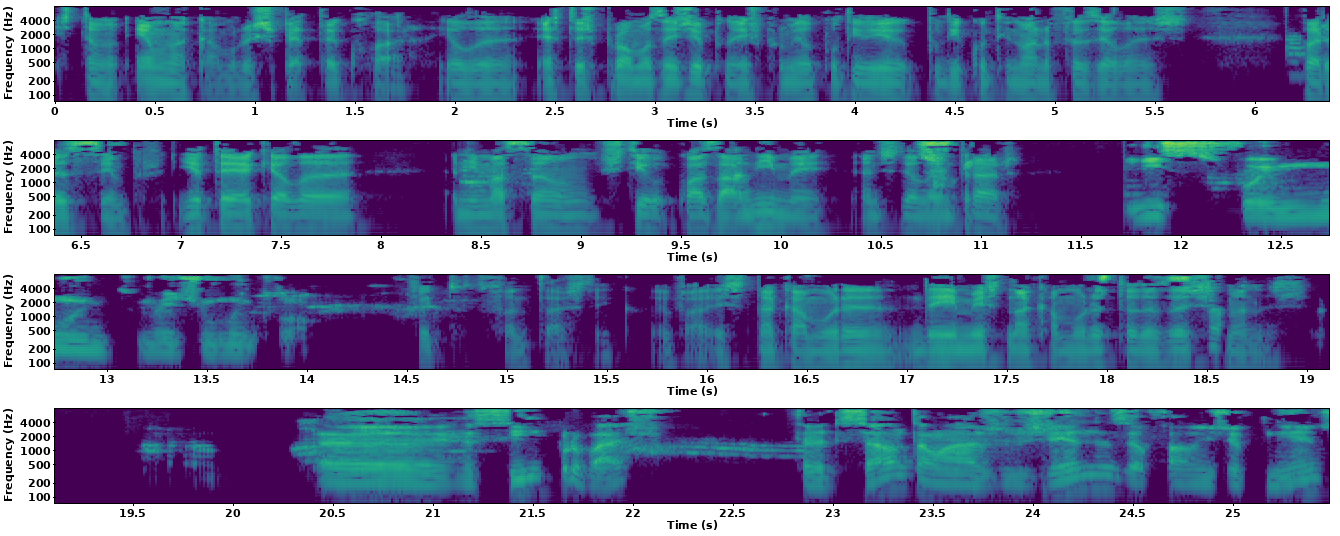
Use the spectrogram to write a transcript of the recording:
isto é um Nakamura espetacular. Ele, estas promos em japonês, para mim, ele podia, podia continuar a fazê-las para sempre. E até aquela animação estilo quase anime antes dele entrar. Isso foi muito, mesmo muito bom. Foi tudo fantástico. Epá, este Nakamura, dei-me este Nakamura todas as semanas. Uh, assim por baixo. Tradução, estão lá as legendas, ele fala em japonês.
